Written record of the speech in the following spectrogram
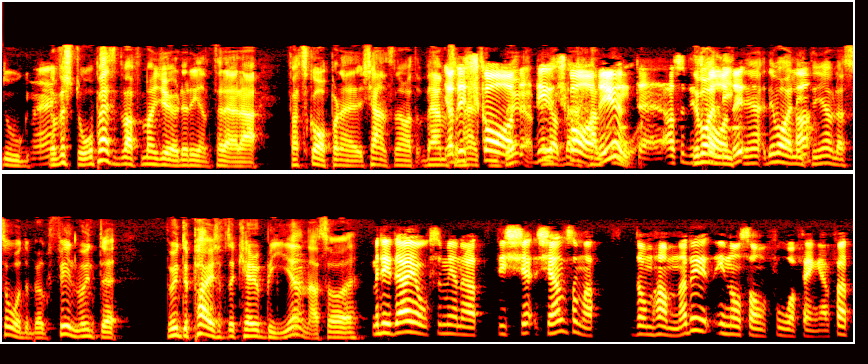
dog. Nej. Jag förstår på sätt varför man gör det rent sådär för att skapa den här känslan av att vem Ja som helst kan dö. det jag skadar ju inte. Alltså det, Det var, skadar liten, det var en Ja. liten jävla Soderbergh-film, ju inte, det var inte Pirates of the Caribbean alltså. Men det är där jag också menar att det kä- känns som att de hamnade i någon sån fåfänga. För att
